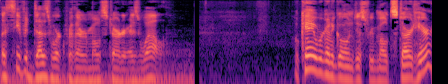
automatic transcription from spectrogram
let's see if it does work with our remote starter as well. Okay, we're going to go and just remote start here.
